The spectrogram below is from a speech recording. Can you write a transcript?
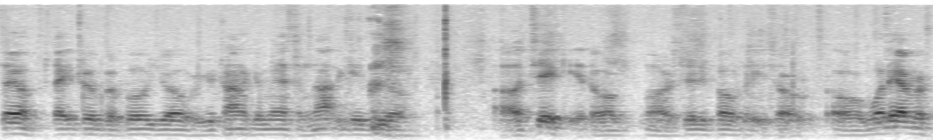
self state trooper pulls you over, you're trying to convince them not to give you a, a ticket or, or city police or, or whatever.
